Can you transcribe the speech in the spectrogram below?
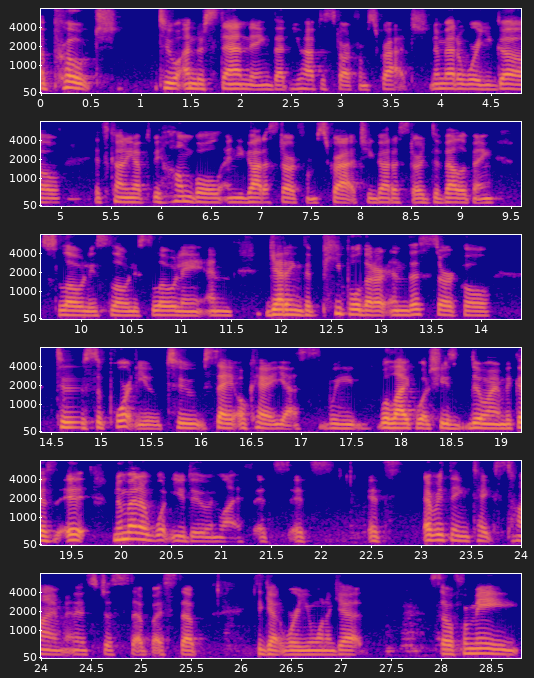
approach to understanding that you have to start from scratch. No matter where you go, it's kind of you have to be humble and you got to start from scratch. You got to start developing slowly, slowly, slowly, and getting the people that are in this circle to support you to say okay yes we will like what she's doing because it no matter what you do in life it's it's it's everything takes time and it's just step by step to get where you want to get. So for me,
